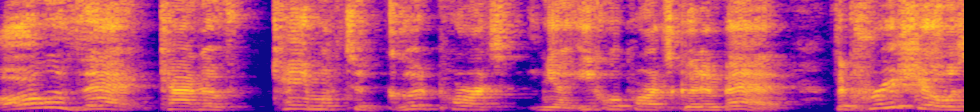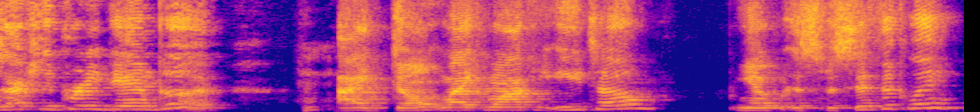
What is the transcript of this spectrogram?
all of that kind of came up to good parts, you know, equal parts good and bad. The pre-show was actually pretty damn good. I don't like Maki Ito, you know, specifically.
